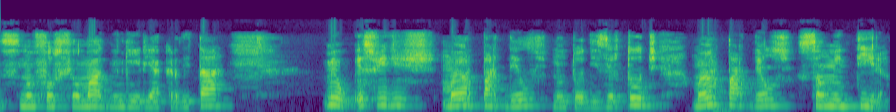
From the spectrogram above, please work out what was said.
se não fosse filmado ninguém iria acreditar. Meu, esses vídeos, a maior parte deles, não estou a dizer todos, a maior parte deles são mentira.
